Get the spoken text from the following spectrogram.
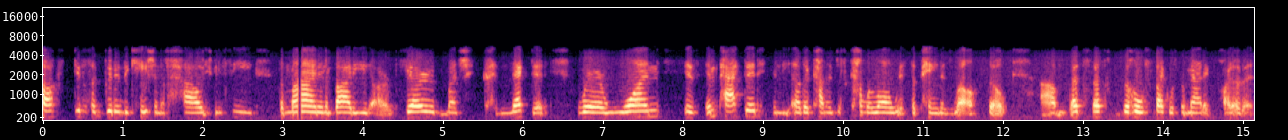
talks gives us a good indication of how you can see the mind and the body are very much connected, where one is impacted and the other kind of just come along with the pain as well. So um, that's that's the whole psychosomatic part of it.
